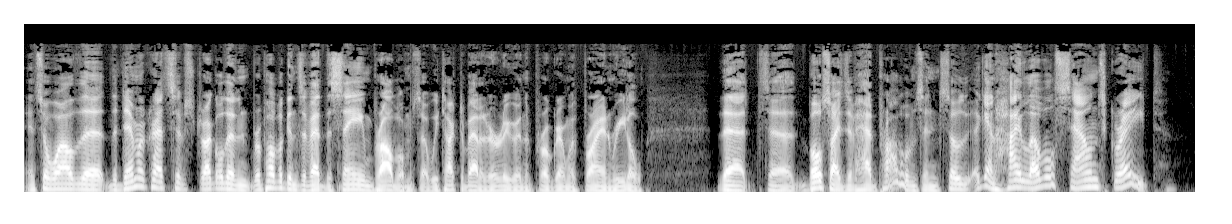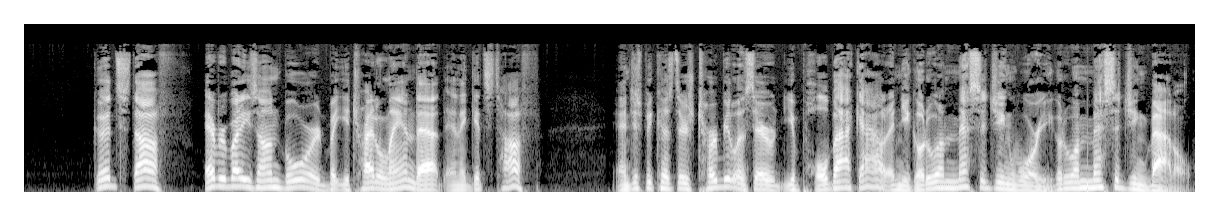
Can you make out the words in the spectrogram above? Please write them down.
And so while the, the Democrats have struggled and Republicans have had the same problems, so we talked about it earlier in the program with Brian Riedl, that uh, both sides have had problems. And so, again, high level sounds great. Good stuff. everybody's on board, but you try to land that and it gets tough. And just because there's turbulence there, you pull back out and you go to a messaging war, you go to a messaging battle.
